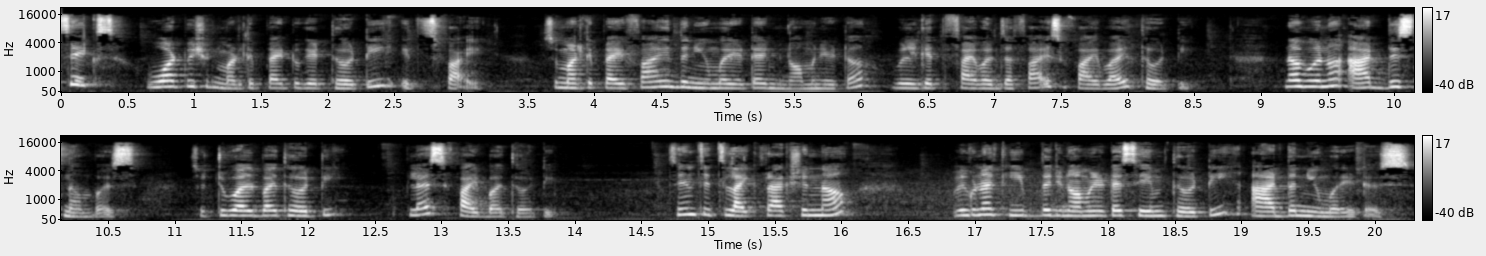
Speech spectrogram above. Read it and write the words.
6 what we should multiply to get 30 it's 5 so multiply 5 in the numerator and denominator. We'll get 5 ones are 5 so 5 by 30 now we're going to add these numbers so 12 by 30 plus 5 by 30 since it's like fraction now we're gonna keep the denominator same 30 add the numerators.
